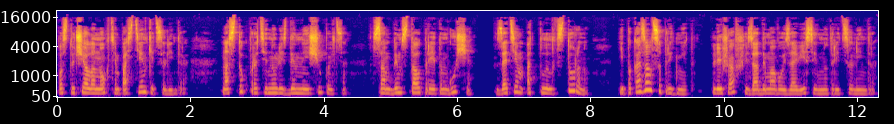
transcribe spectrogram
постучала ногтем по стенке цилиндра. На стук протянулись дымные щупальца. Сам дым стал при этом гуще, затем отплыл в сторону, и показался предмет, лежавший за дымовой завесой внутри цилиндра.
